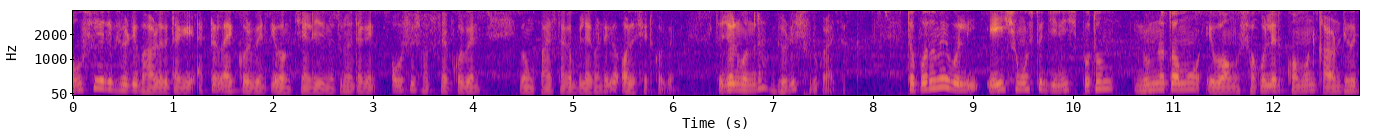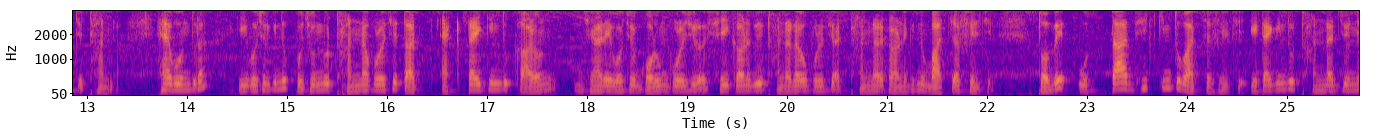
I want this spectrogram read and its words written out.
অবশ্যই যদি ভিডিওটি ভালো লাগে থাকে, একটা লাইক করবেন এবং চ্যানেলটি যদি নতুন হয়ে থাকেন, অবশ্যই সাবস্ক্রাইব করবেন এবং পাঁচ টাকা বেলাইকনটাকে অলে সেট করবেন। তো চলুন বন্ধুরা, ভিডিওটি শুরু করা যাক। তো প্রথমেই বলি, এই সমস্ত জিনিস প্রথম ন্যূনতম এবং সকলের কমন কারণটি হচ্ছে ঠান্ডা। হ্যাঁ বন্ধুরা, এই বছর কিন্তু প্রচণ্ড ঠান্ডা পড়েছে, তার একটাই কিন্তু কারণ যার এবছর গরম পড়েছিল, সেই কারণে কিন্তু ঠান্ডাটাও পড়েছে আর ঠান্ডার কারণে কিন্তু বাচ্চা ফেলছে। তবে অত্যাধিক কিন্তু বাচ্চা ফেলছে, এটা কিন্তু ঠান্ডার জন্য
